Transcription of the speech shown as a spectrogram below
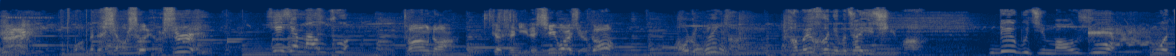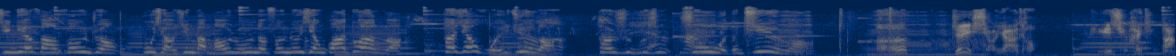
来。我们的小摄影师，谢谢毛叔。壮壮，这是你的西瓜雪糕。毛茸茸呢？他没和你们在一起吗？对不起，毛叔，我今天放风筝，不小心把毛茸茸的风筝线刮断了。他先回去了。他是不是生我的气了？啊，这小丫头，脾气还挺大。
